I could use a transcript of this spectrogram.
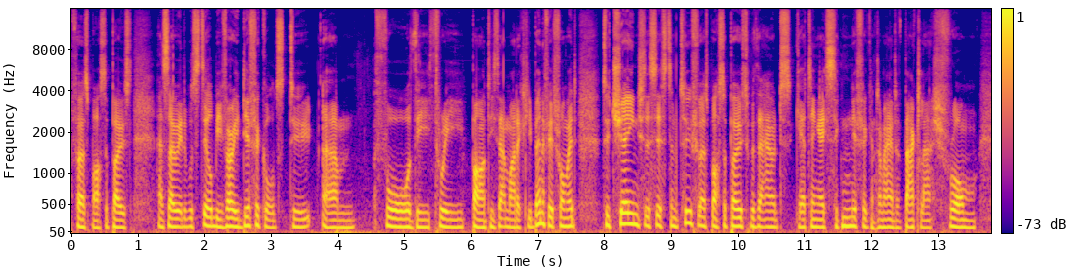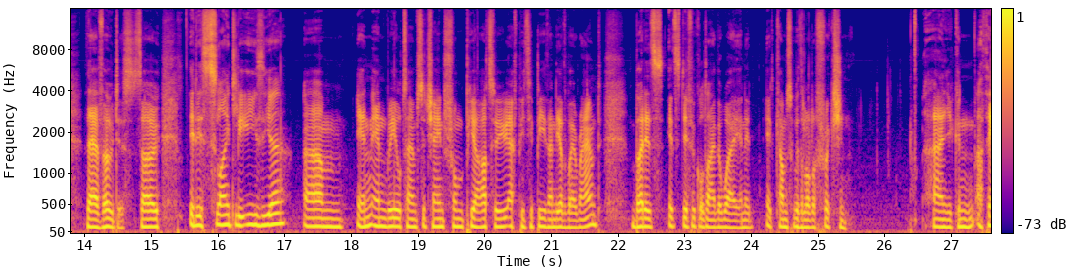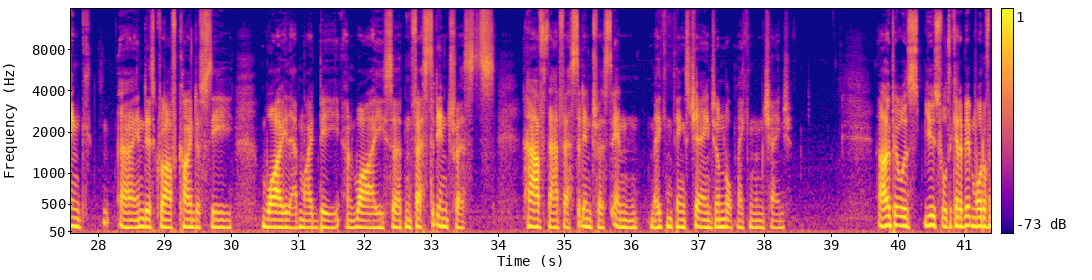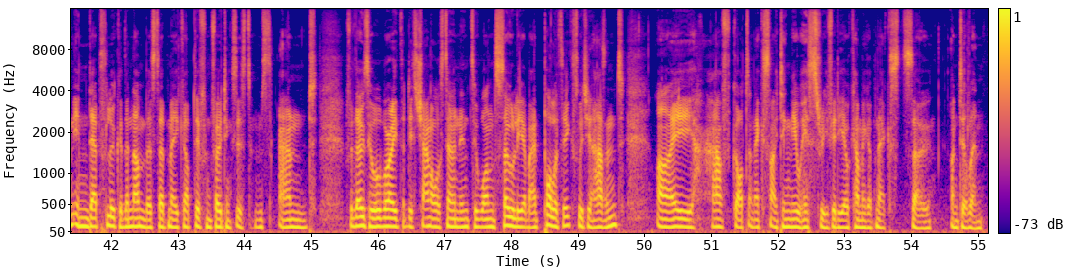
first past the post, and so it would still be very difficult to um, for the three parties that might actually benefit from it to change the system to first past the post without getting a significant amount of backlash from their voters. So it is slightly easier um, in in real terms to change from PR to FPTP than the other way around, but it's it's difficult either way, and it it comes with a lot of friction. And you can, I think, uh, in this graph, kind of see why that might be and why certain vested interests have that vested interest in making things change or not making them change. I hope it was useful to get a bit more of an in depth look at the numbers that make up different voting systems. And for those who are worried that this channel has turned into one solely about politics, which it hasn't, I have got an exciting new history video coming up next. So until then.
